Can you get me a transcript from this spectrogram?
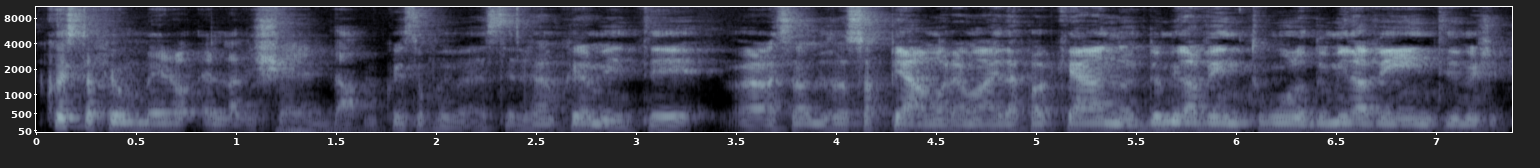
Questa più o meno è la vicenda. Questo può essere tranquillamente, lo sappiamo oramai da qualche anno, il 2021, 2020,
